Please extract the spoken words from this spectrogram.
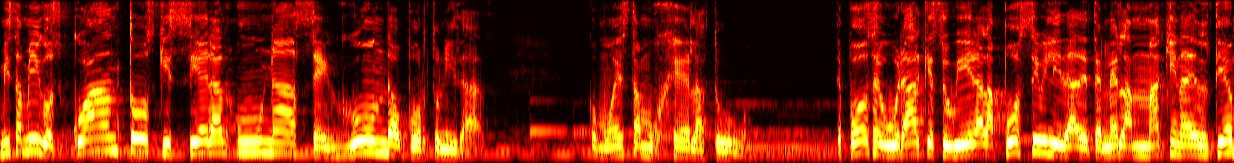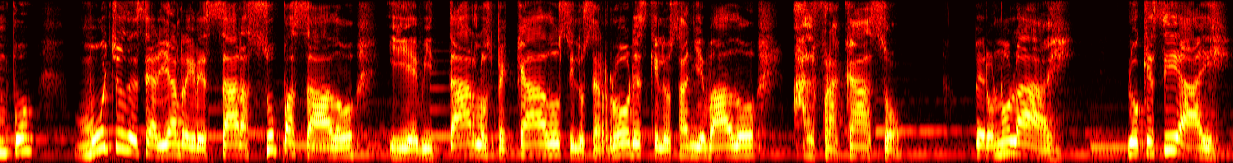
Mis amigos, ¿cuántos quisieran una segunda oportunidad como esta mujer la tuvo? Te puedo asegurar que si hubiera la posibilidad de tener la máquina del tiempo, muchos desearían regresar a su pasado y evitar los pecados y los errores que los han llevado al fracaso. Pero no la hay. Lo que sí hay,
